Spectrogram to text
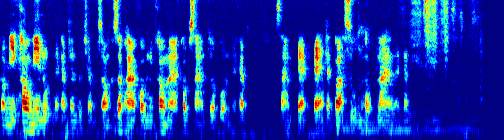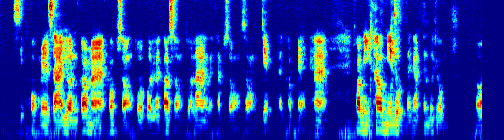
ก็มีเข้ามีหลุดนะครับท่านผู้ชม2พฤษภาคมนี้เข้ามาครบ3ตัวบนนะครับ388แล้วก็06ล่างนะครับ 16 เมษายนก็มาครบ 2 ตัวบนแล้วก็ 2 ตัวล่างนะครับ 2 2 7 แล้วก็ 85 ก็มีเข้ามีหลุดนะครับท่านผู้ชมก็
